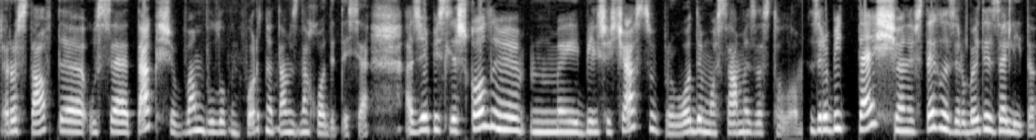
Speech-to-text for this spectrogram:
розставте усе так, щоб вам було комфортно там знаходитися. Адже після школи ми більше часу проводимо саме за столом. Зробіть те, що не встигли зробити за літо.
